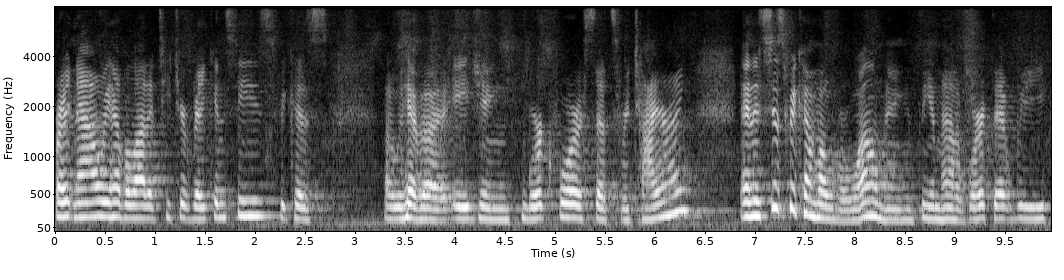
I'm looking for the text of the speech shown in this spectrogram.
Right now, we have a lot of teacher vacancies because uh, we have an aging workforce that's retiring. And it's just become overwhelming, the amount of work that we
